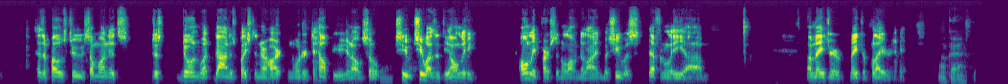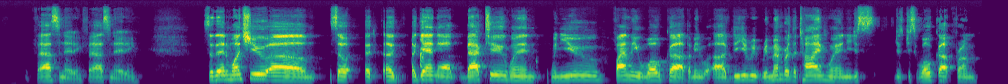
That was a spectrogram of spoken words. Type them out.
as opposed to someone that's just doing what god has placed in their heart in order to help you you know so she she wasn't the only only person along the line but she was definitely um, a major major player in it Okay. Fascinating. Fascinating. So then once you, um, so uh, uh, again, uh, back to when when you finally woke up. I mean, uh, do you re- remember the time when you just just just woke up from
